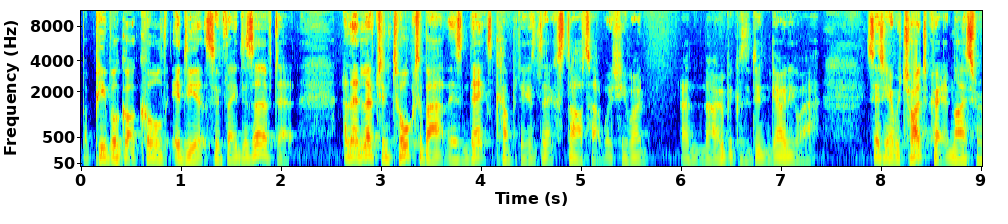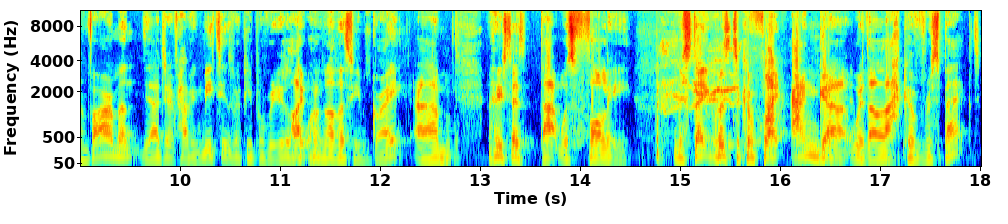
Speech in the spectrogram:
but people got called idiots if they deserved it. And then Levchin talks about his next company, his next startup, which he won't uh, know because it didn't go anywhere. He says, you know, we tried to create a nicer environment. The idea of having meetings where people really like one another seemed great. Um, and he says that was folly. The mistake was to conflate anger with a lack of respect.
